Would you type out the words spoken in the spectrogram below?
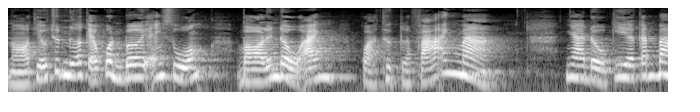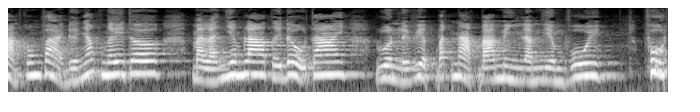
Nó thiếu chút nữa kéo quần bơi anh xuống, bò lên đầu anh, quả thực là phá anh mà. Nhà đầu kia căn bản không phải đứa nhóc ngây thơ, mà là nhiêm la tới đầu thai, luôn lấy việc bắt nạt ba mình làm niềm vui. Phụt,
